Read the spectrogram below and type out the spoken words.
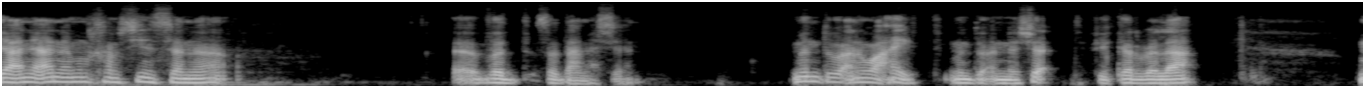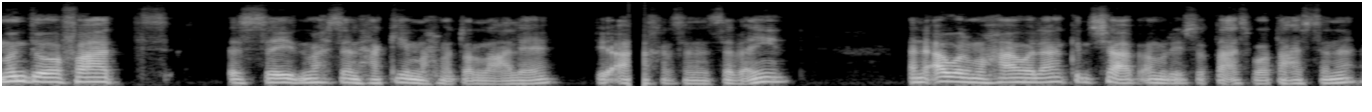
يعني أنا من خمسين سنة آه، ضد صدام حسين. منذ أن وعيت منذ أن نشأت في كربلاء منذ وفاة السيد محسن حكيم رحمة الله عليه في آخر سنة سبعين. أنا أول محاولة كنت شاب عمري 16 17 سنة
